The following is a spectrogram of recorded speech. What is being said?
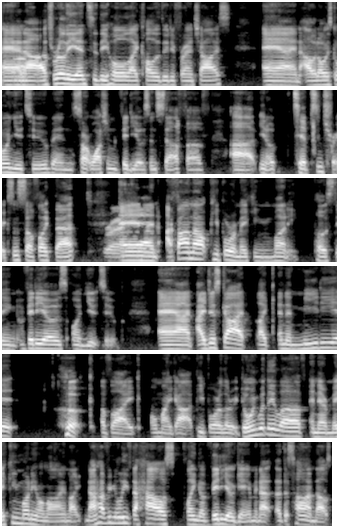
and uh, I was really into the whole like Call of Duty franchise. And I would always go on YouTube and start watching videos and stuff of, uh, you know, tips and tricks and stuff like that. Right. And I found out people were making money posting videos on YouTube. And I just got like an immediate hook of like, oh my God, people are literally doing what they love and they're making money online, like not having to leave the house playing a video game. And at, at the time, that was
